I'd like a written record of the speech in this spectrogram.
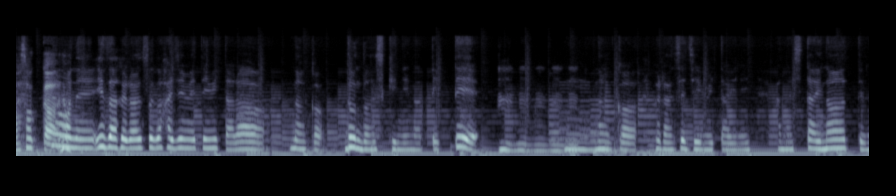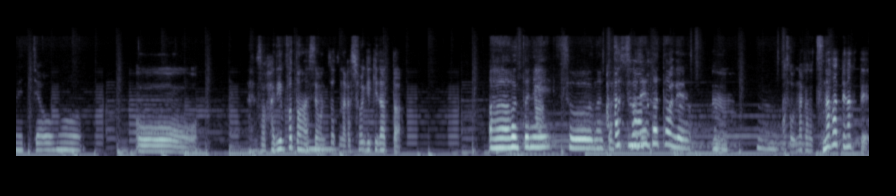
あそっか。でもねいざフランス語始めてみたらなんかどんどん好きになっていって、うんうんうんううん。ん、なんかフランス人みたいに話したいなってめっちゃ思う。うんおおそうハリー・ポッターの話でもちょっとなんか衝撃だった、ああ本当に？そうなんかそれが多分うん。うん。あ、そう、なんか繋がってなくて。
